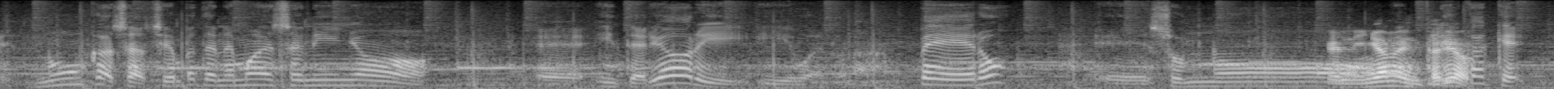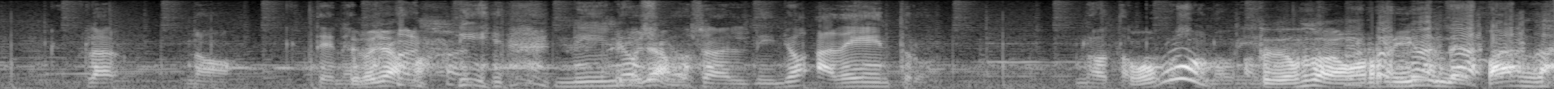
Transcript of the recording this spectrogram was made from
es. Nunca, o sea, siempre tenemos ese niño eh, interior y, y bueno, nada. Pero eh, eso no. El niño en el implica interior. Que, claro, no. Tenemos ni- ¿Sí niños, o sea, el niño adentro. No, tampoco ¿Cómo? Pero eso es horrible, pana.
